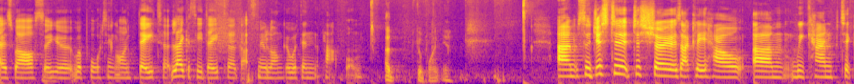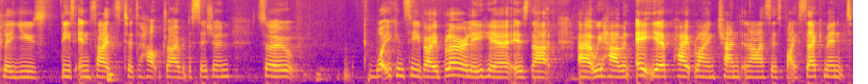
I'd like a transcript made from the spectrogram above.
as well. So you're reporting on data, legacy data that's no longer within the platform. Uh, good point, yeah. Um, so just to just show exactly how um, we can particularly use these insights to, to help drive a decision. So what you can see very blurrily here is that uh, we have an eight-year pipeline trend analysis by segment.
